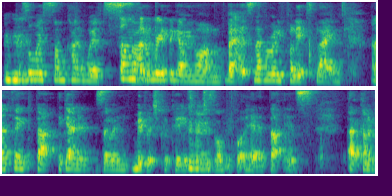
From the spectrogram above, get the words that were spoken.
There's always some kind of weird Mm-hmm. Something psychic weird thing going on, but Yeah. it's never really fully explained. And I think that again, in, so in Midwich Cuckoos, Mm-hmm. which is the one we've got here, that is uh, kind of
